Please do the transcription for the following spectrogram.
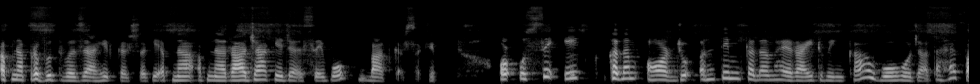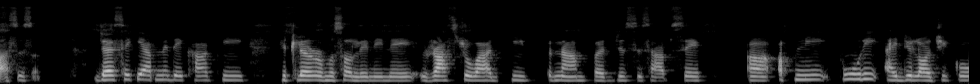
अपना प्रभुत्व ज़ाहिर कर सके अपना अपना राजा के जैसे वो बात कर सके। और उससे एक कदम और जो अंतिम कदम है राइट विंग का वो हो जाता है फासिज्म जैसे कि आपने देखा कि हिटलर और मुसोलिनी ने राष्ट्रवाद की नाम पर जिस हिसाब से अपनी पूरी आइडियोलॉजी को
